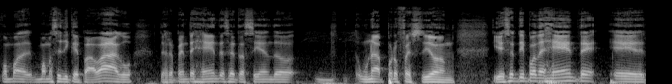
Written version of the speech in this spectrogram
como, vamos a decir, que para vago, de repente gente se está haciendo una profesión. Y ese tipo de gente eh,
